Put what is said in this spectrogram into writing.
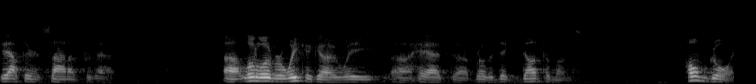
Get out there and sign up for that. Uh, a little over a week ago, we uh, had uh, Brother Dick Dunteman's homegoing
